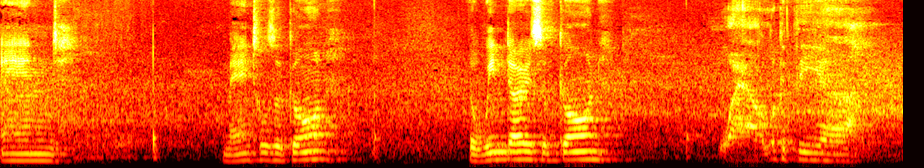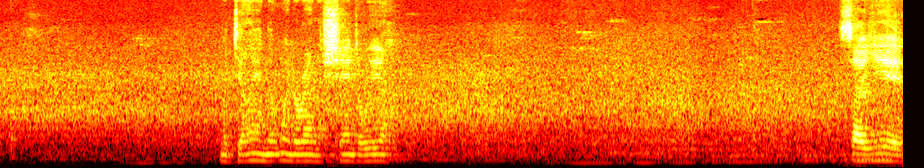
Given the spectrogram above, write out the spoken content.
and mantles are gone. The windows have gone. Wow, look at the uh, medallion that went around the chandelier. So yeah,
